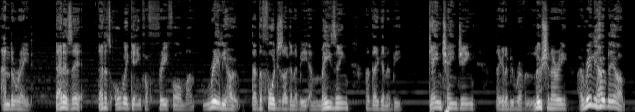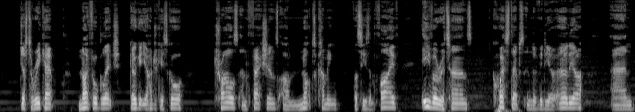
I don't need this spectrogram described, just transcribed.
and a raid. That is it. That is all we're getting for free for a month. Really hope that the forges are going to be amazing, that they're going to be game changing, they're going to be revolutionary. I really hope they are. Just to recap Nightfall Glitch, go get your 100k score. Trials and Factions are not coming for Season 5. Eva returns. Quest steps in the video earlier. And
